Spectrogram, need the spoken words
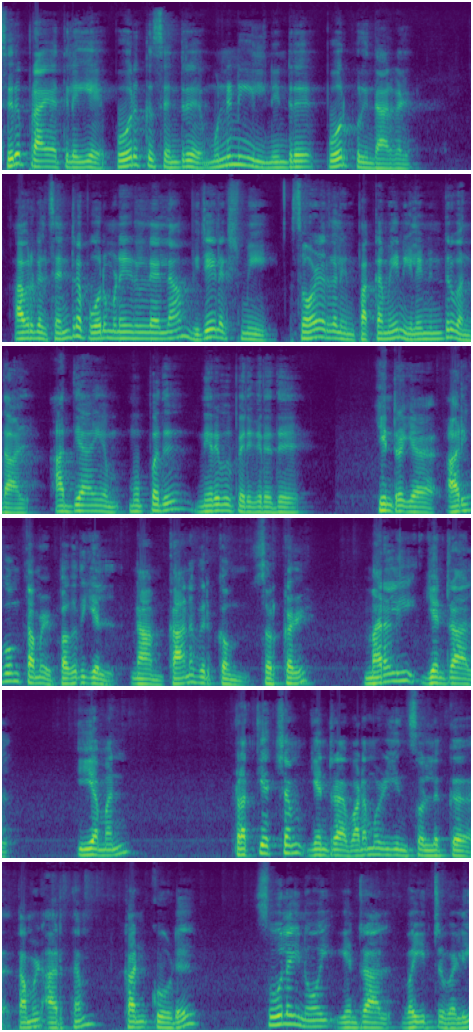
சிறு பிராயத்திலேயே போருக்கு சென்று முன்னணியில் நின்று போர் புரிந்தார்கள். அவர்கள் சென்ற போர் முனைகளிலெல்லாம் விஜயலட்சுமி சோழர்களின் பக்கமே நிலை நின்று வந்தாள். அத்தியாயம் முப்பது நிறைவு பெறுகிறது. இன்றைய அறிவோம் தமிழ் பகுதியில் நாம் காணவிருக்கும் சொற்கள் மரளி என்றால் இயமன் பிரத்யட்சம் என்ற வடமொழியின் சொல்லுக்கு தமிழ் அர்த்தம் கண்கூடு சூலை நோய் என்றால் வயிற்று வலி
